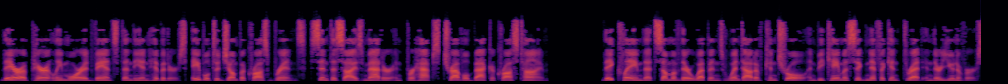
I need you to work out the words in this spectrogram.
They are apparently more advanced than the inhibitors, able to jump across branes, synthesize matter and perhaps travel back across time. They claim that some of their weapons went out of control and became a significant threat in their universe.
